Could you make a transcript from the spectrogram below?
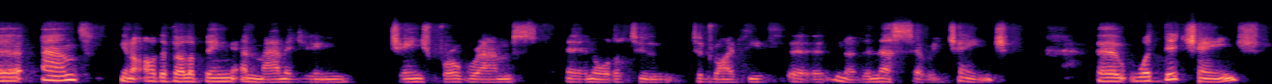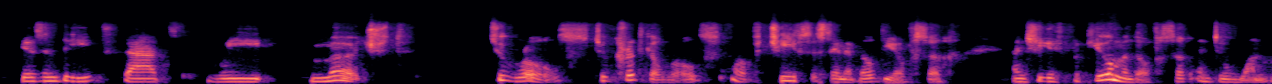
uh, and you know are developing and managing change programs in order to, to drive the, uh, you know, the necessary change. Uh, what did change is indeed that we merged two roles, two critical roles of Chief Sustainability Officer and Chief Procurement Officer into one.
